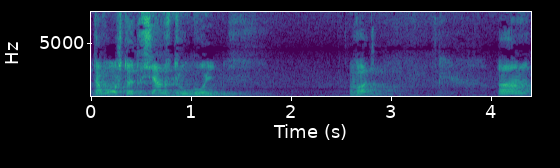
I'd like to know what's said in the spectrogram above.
того, что это сеанс другой. Вот. В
